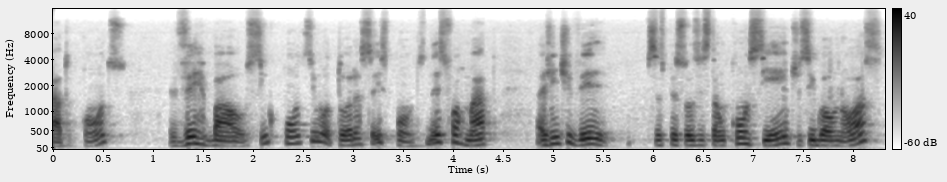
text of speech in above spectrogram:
quatro pontos, verbal, cinco pontos, e motora, seis pontos. Nesse formato, a gente vê se as pessoas estão conscientes, igual nós,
